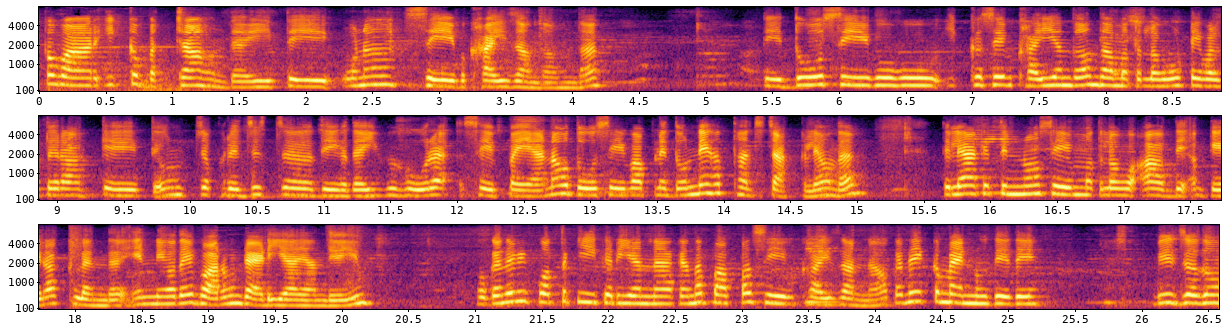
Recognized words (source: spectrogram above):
ਇੱਕ ਵਾਰ ਇੱਕ ਬੱਚਾ ਹੁੰਦਾ ਈ ਤੇ ਉਹ ਨਾ ਸੇਬ ਖਾਈ ਜਾਂਦਾ ਹੁੰਦਾ। ਤੇ ਦੋ ਸੇਬ ਉਹ ਇੱਕ ਸੇਬ ਖਾਈ ਜਾਂਦਾ ਹੁੰਦਾ ਮਤਲਬ ਉਹ ਟੇਬਲ ਤੇ ਰੱਖ ਕੇ ਤੇ ਉਹ ਚ ਫ੍ਰਿਜ 'ਚ ਦੇਖਦਾ ਈ ਵੀ ਹੋਰ ਸੇਬ ਪਏ ਆ ਨਾ ਉਹ ਦੋ ਸੇਬ ਆਪਣੇ ਦੋਨੇ ਹੱਥਾਂ 'ਚ ਚੱਕ ਲਿਆਉਂਦਾ। ਤੇ ਲਿਆ ਕੇ ਤਿੰਨੋਂ ਸੇਬ ਮਤਲਬ ਆਪਦੇ ਅੱਗੇ ਰੱਖ ਲੈਂਦਾ ਇੰਨੇ ਉਹਦੇ ਬਾਹਰੋਂ ਡੈਡੀ ਆ ਜਾਂਦੇ ਈ ਉਹ ਕਹਿੰਦੇ ਵੀ ਪੁੱਤ ਕੀ ਕਰੀ ਜਾਂਦਾ ਕਹਿੰਦਾ ਪਾਪਾ ਸੇਬ ਖਾਈ ਜਾਂਦਾ ਉਹ ਕਹਿੰਦੇ ਇੱਕ ਮੈਨੂੰ ਦੇ ਦੇ। ਵੀ ਜਦੋਂ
